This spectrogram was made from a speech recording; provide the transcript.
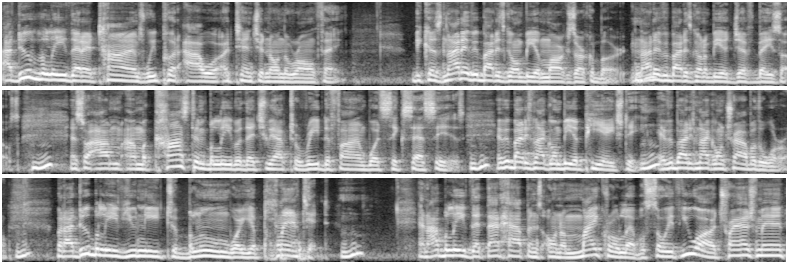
I do believe that at times we put our attention on the wrong thing. Because not everybody's going to be a Mark Zuckerberg. Not mm-hmm. everybody's going to be a Jeff Bezos. Mm-hmm. And so I'm, I'm a constant believer that you have to redefine what success is. Mm-hmm. Everybody's not going to be a PhD. Everybody's not going to travel the world. But I do believe you need to bloom where you're planted. And I believe that that happens on a micro level. So if you are a trash man,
